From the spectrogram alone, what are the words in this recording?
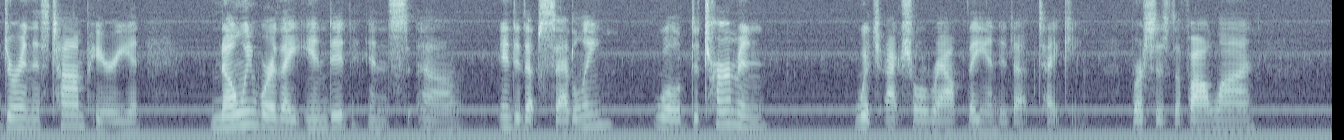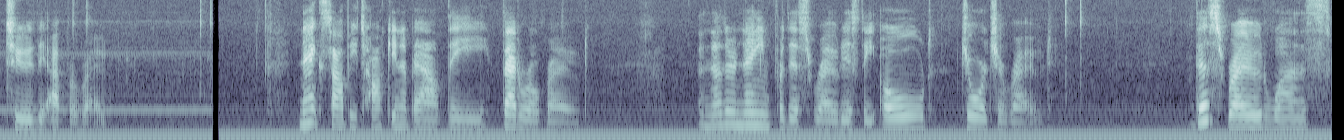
during this time period, knowing where they ended and uh, ended up settling will determine which actual route they ended up taking versus the fall line to the upper road. Next, I'll be talking about the Federal Road. Another name for this road is the Old Georgia Road. This road was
